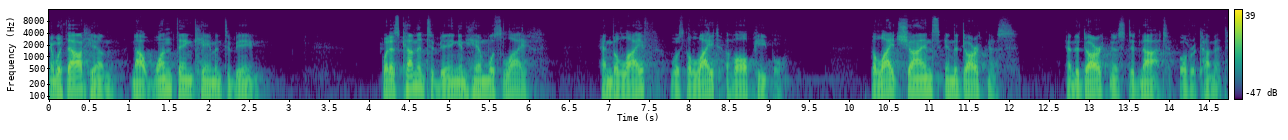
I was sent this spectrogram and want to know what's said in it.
and without him, not one thing came into being. What has come into being in him was life, and the life was the light of all people. The light shines in the darkness, and the darkness did not overcome it.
